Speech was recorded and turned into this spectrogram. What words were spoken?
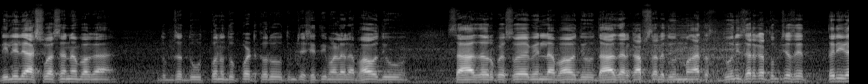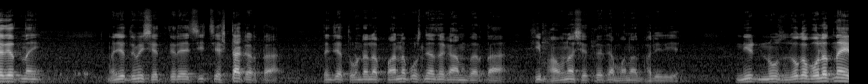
दिलेले आश्वासनं बघा. तुमचं दु- उत्पन्न दुप्पट करू. तुमच्या शेतीमालाला भाव देऊ. सहा हजार रुपये सोयाबीनला भाव देऊ दहा हजार कापसाला देऊन मग आता दोन्ही सरकार तुमचेच आहेत तरी का देत नाही? म्हणजे तुम्ही शेतकऱ्याची चेष्टा करता त्यांच्या तोंडाला पानं पुसण्याचं काम करता ही भावना शेतकऱ्याच्या मनात भरलेली आहे. नीट नो लोक बोलत नाही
